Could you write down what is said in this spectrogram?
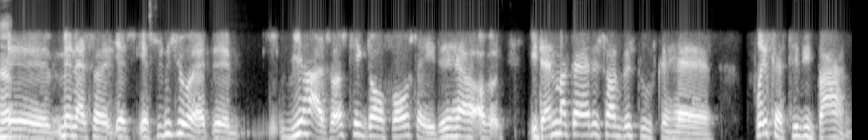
Ja. Øh, men altså, jeg, jeg synes jo, at øh, vi har altså også tænkt over forslag i det her, og i Danmark der er det sådan, hvis du skal have friplads til dit barn,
